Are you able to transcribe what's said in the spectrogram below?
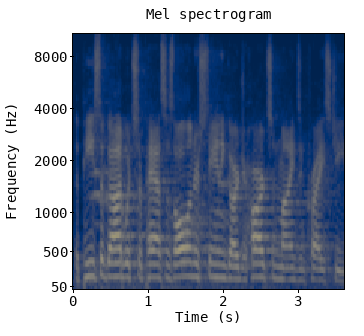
The peace of God, which surpasses all understanding, guard your hearts and minds in Christ Jesus.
